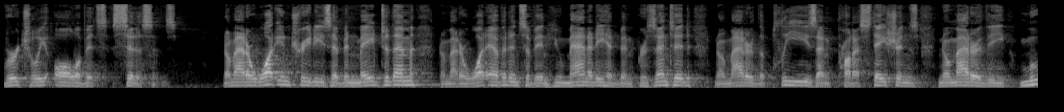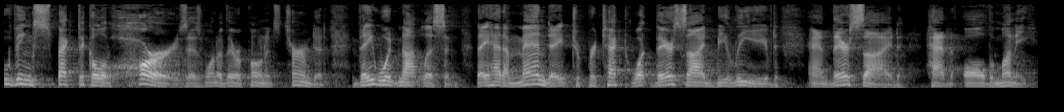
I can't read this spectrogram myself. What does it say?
virtually all of its citizens. No matter what entreaties had been made to them, no matter what evidence of inhumanity had been presented, no matter the pleas and protestations, no matter the moving spectacle of horrors, as one of their opponents termed it, they would not listen. They had a mandate to protect what their side believed, and their side had all the money.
